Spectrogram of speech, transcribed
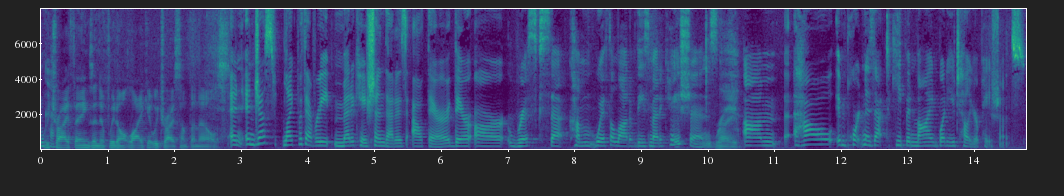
Okay. We try things, and if we don't like it, we try something else. And, and just like with every medication that is out there, there are risks that come with a lot lot of these medications. Right. Um, how important is that to keep in mind? What do you tell your patients?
